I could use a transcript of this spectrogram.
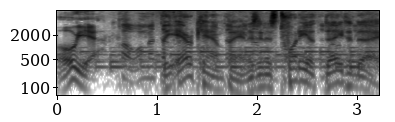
Oh, yeah. The air campaign is in its 20th day today.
